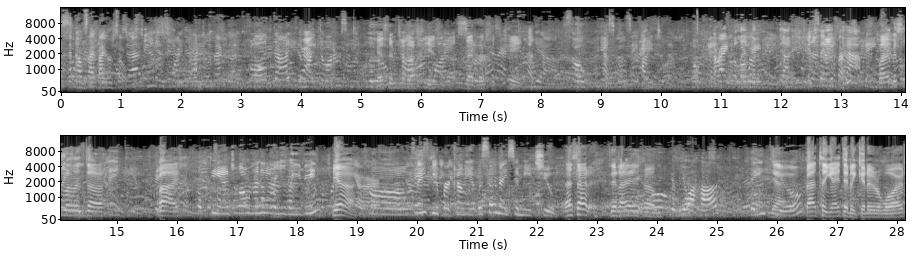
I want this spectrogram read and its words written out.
sitting outside by herself. Daddy is right back in the back, that bald guy, and my daughter's in the blue. Guess I'm gonna have to use the that and that skirt. with this cane. Yeah, so, yes, go say hi to them. Okay. All right, Melinda. You can say goodbye. Bye. Miss Melinda. Thank you. Bye. D'Angelo, honey, are you leaving? Yeah. Thank you for coming. It was so nice to meet you. I thought, did I, um, Give you a hug. Thank yeah. you. Bad thing I didn't get an award.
